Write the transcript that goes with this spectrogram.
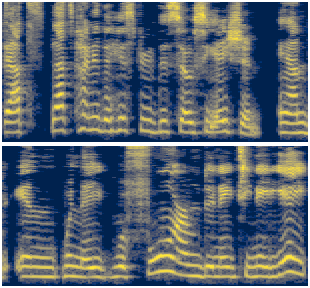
that's that's kind of the history of the association. And in when they were formed in 1888,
